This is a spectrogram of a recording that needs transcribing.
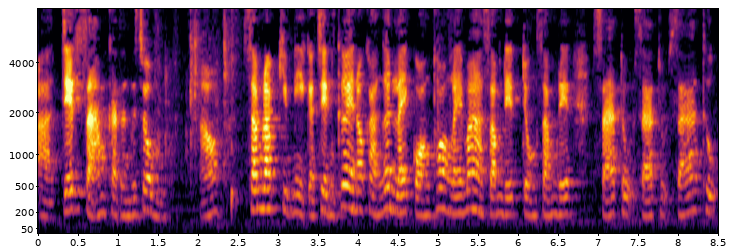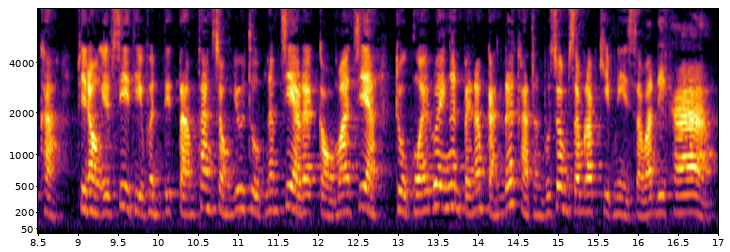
อ่าเจ็ดสามค่ะท่านผู้ชม เอาสำหรับคลิปนี้ก็เช่นเคยเนาะค่ะ เงินไหลกองท่องไหลมาสำเร็จจงสำเร็จ สาธุสาธุสาธุค่ะ พี่น้องเอฟซีที่เพิ่นติดตามทางช่อง YouTube น้ำเชียและเก่ามาเชียถูกหวยรวยเงินไปน้ำกันเด้อค่ะท่านผู้ชมสำหรับคลิปนี้สวัสดีค่ะ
